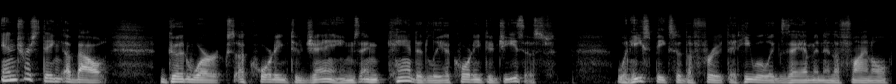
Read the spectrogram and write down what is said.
interesting about good works, according to James, and candidly, according to Jesus, when he speaks of the fruit that he will examine in the final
